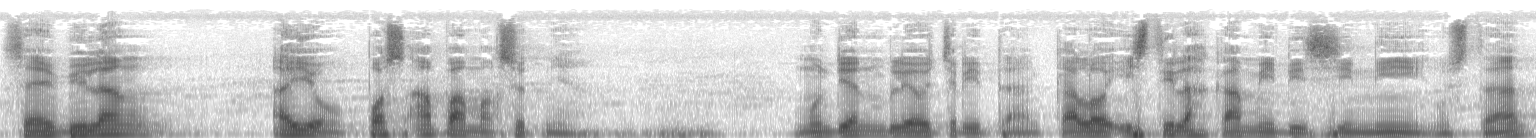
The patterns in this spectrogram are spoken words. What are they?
Saya bilang, ayo pos apa maksudnya? Kemudian beliau cerita, kalau istilah kami di sini Ustadz,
